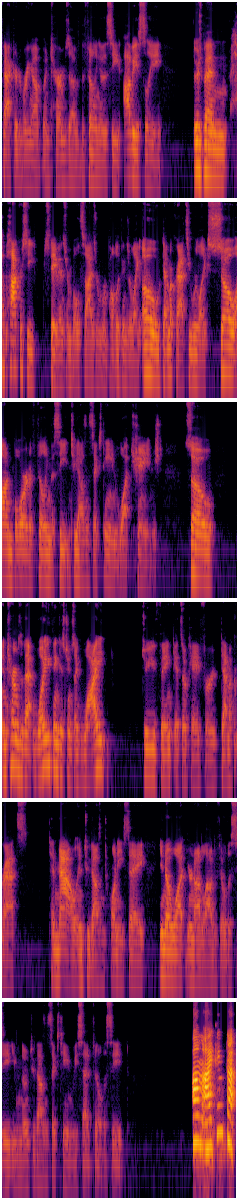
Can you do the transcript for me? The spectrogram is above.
factor to bring up in terms of the filling of the seat obviously there's been hypocrisy statements from both sides where Republicans are like, "Oh, Democrats, you were like so on board of filling the seat in 2016. What changed?" So, in terms of that, what do you think has changed? Like, why do you think it's okay for Democrats to now in 2020 say, "You know what? You're not allowed to fill the seat," even though in 2016 we said fill the seat? Um, I think that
